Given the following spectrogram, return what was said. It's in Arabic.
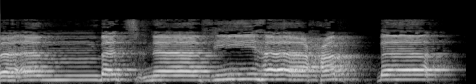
فأنبتنا فيها حبا.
